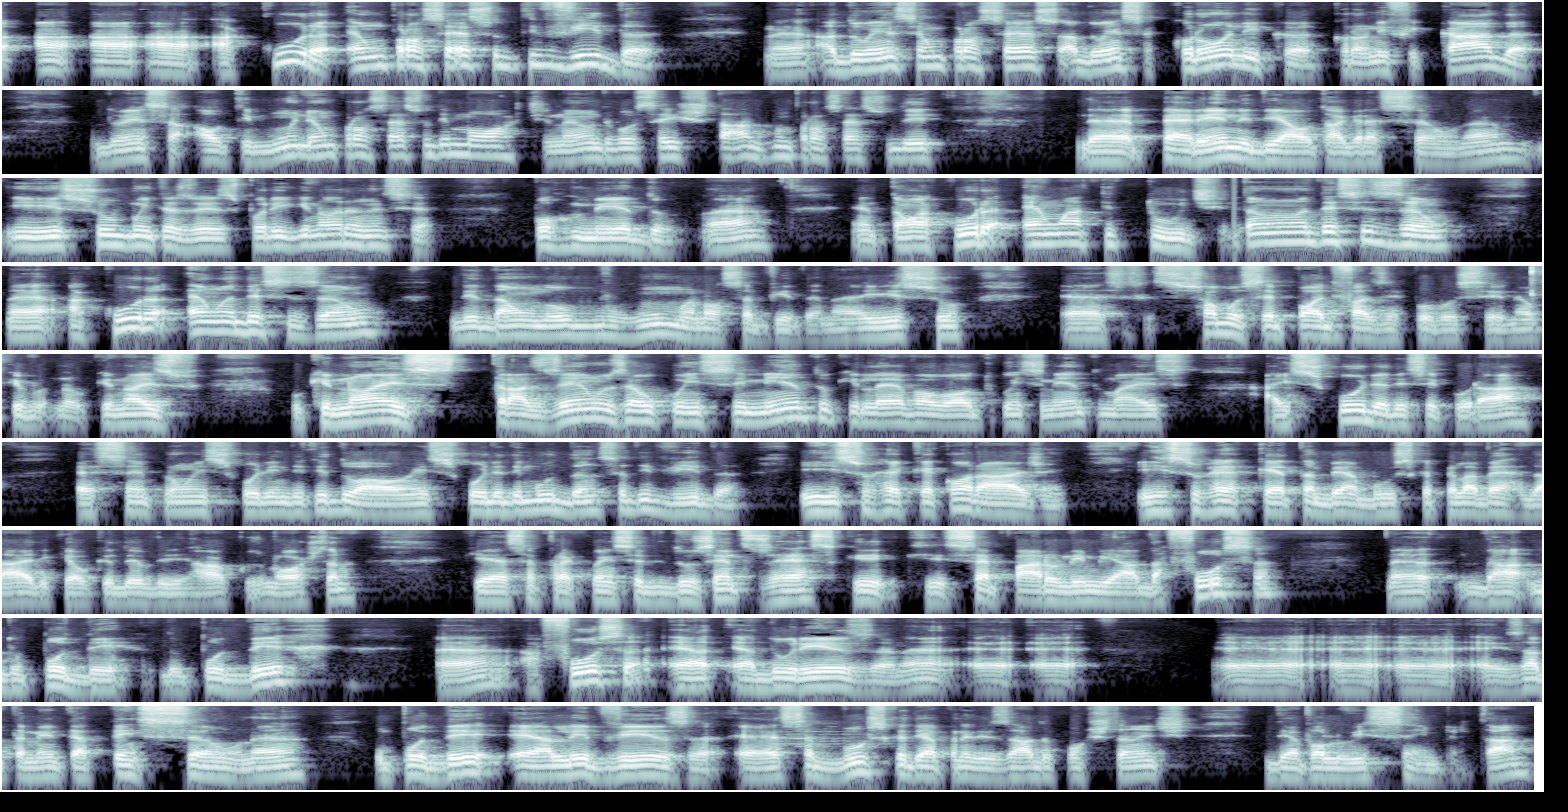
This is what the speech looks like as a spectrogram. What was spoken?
a, a, a cura é um processo de vida, né? A doença é um processo, a doença crônica, cronificada, doença autoimune é um processo de morte, né? Onde você está num processo de, de perene de autoagressão, né? E isso muitas vezes por ignorância, por medo, né? Então a cura é uma atitude, então é uma decisão, né? A cura é uma decisão de dar um novo rumo à nossa vida, né? Isso é, só você pode fazer por você, né? O que, o que nós o que nós trazemos é o conhecimento que leva ao autoconhecimento, mas a escolha de se curar é sempre uma escolha individual, uma escolha de mudança de vida. E isso requer coragem. E isso requer também a busca pela verdade, que é o que o David Hawkins mostra, que é essa frequência de 200 Hz que, que separa o limiar da força, né, da, do poder. Do poder, né, a força é a, é a dureza, né, é, é é, é, é, é, exatamente a tensão, né? O poder é a leveza, é essa busca de aprendizado constante, de evoluir sempre, tá?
